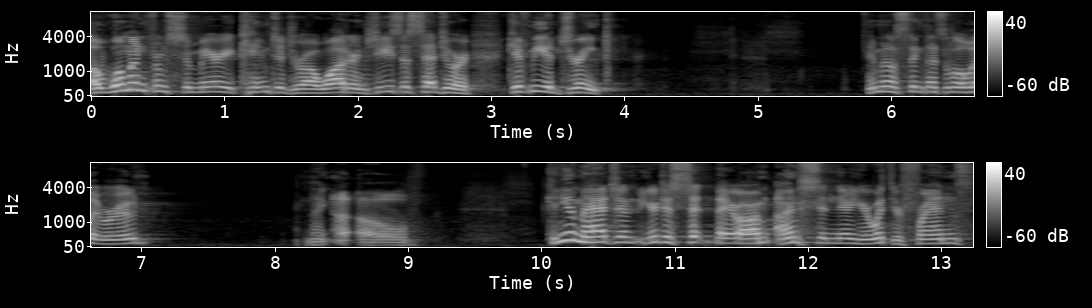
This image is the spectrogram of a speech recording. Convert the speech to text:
A woman from Samaria came to draw water, and Jesus said to her, Give me a drink. Anybody else think that's a little bit rude? Like, uh oh. Can you imagine? You're just sitting there, or I'm, I'm, sitting there, you're with your friends,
